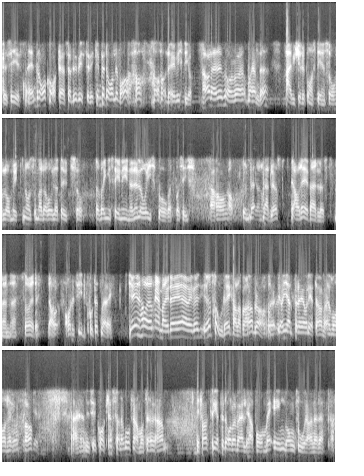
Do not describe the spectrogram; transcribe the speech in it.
Precis. Det är en bra karta. Så du visste vilken pedal det var? Ja, ja det visste jag. Ja, det är bra. Vad, vad hände? Nej, vi körde på en sten som låg mitt. Någon som hade rullat ut så. Det var ingen sten inne. Den låg i spåret precis. Jaha. Ja, Värdelöst? Ja, det är värdelöst. Men eh, så är det. Ja. Har, har du tidkortet med dig? Det har jag med mig. Det är, jag tror det i alla fall. Ja, bra. Jag hjälper dig att leta annars. Det var det. Ja. Vi ser kartläsarna gå framåt. Det fanns tre pedaler att välja på. Med en gång tog han den rätta.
